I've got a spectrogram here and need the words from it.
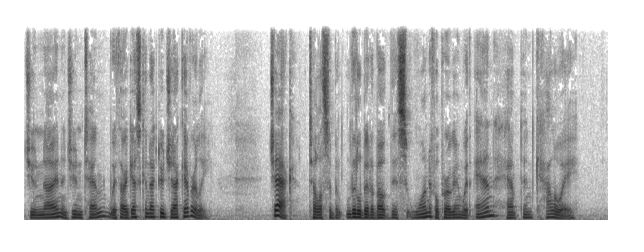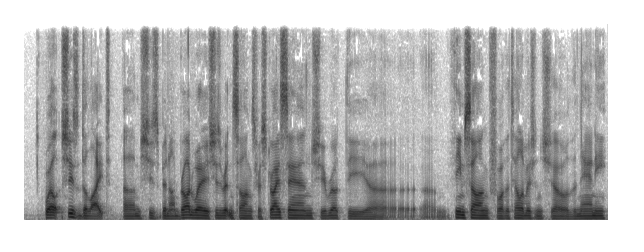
June 9, and June 10 with our guest conductor Jack Everly. Jack, tell us a bit- little bit about this wonderful program with Ann Hampton Callaway. Well, she's a delight. Um, she's been on Broadway. She's written songs for Streisand. She wrote the uh, um, theme song for the television show The Nanny.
